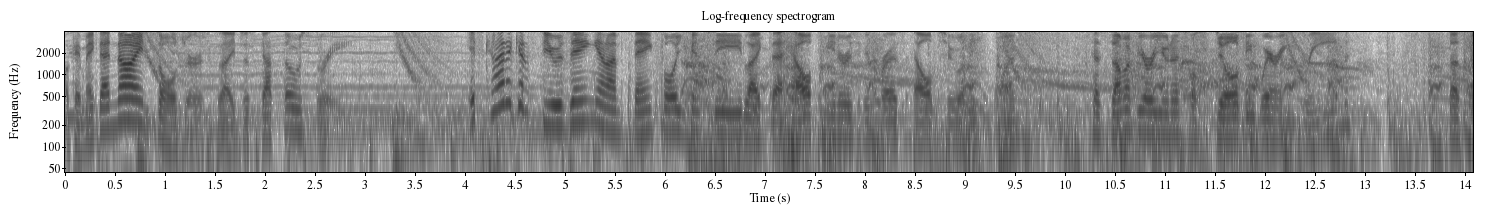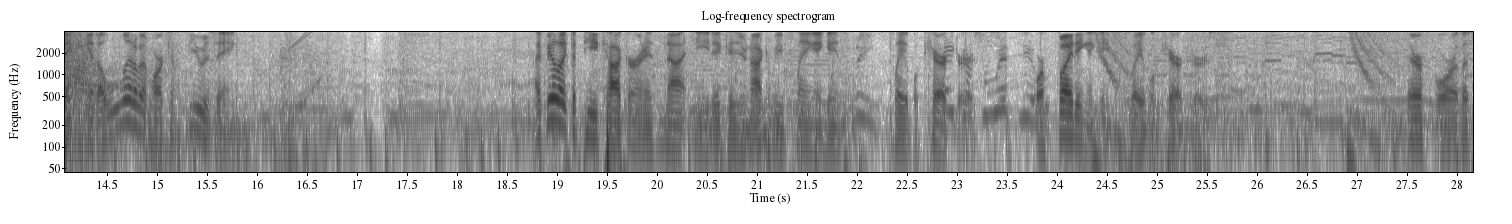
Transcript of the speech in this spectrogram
Okay, make that nine soldiers, because I just got those three. It's kind of confusing, and I'm thankful you can see like the health meters if you press L2 at least once, because some of your units will still be wearing green, thus making it a little bit more confusing. I feel like the Peacock Urn is not needed because you're not going to be playing against playable characters or fighting against playable characters. Therefore, the,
